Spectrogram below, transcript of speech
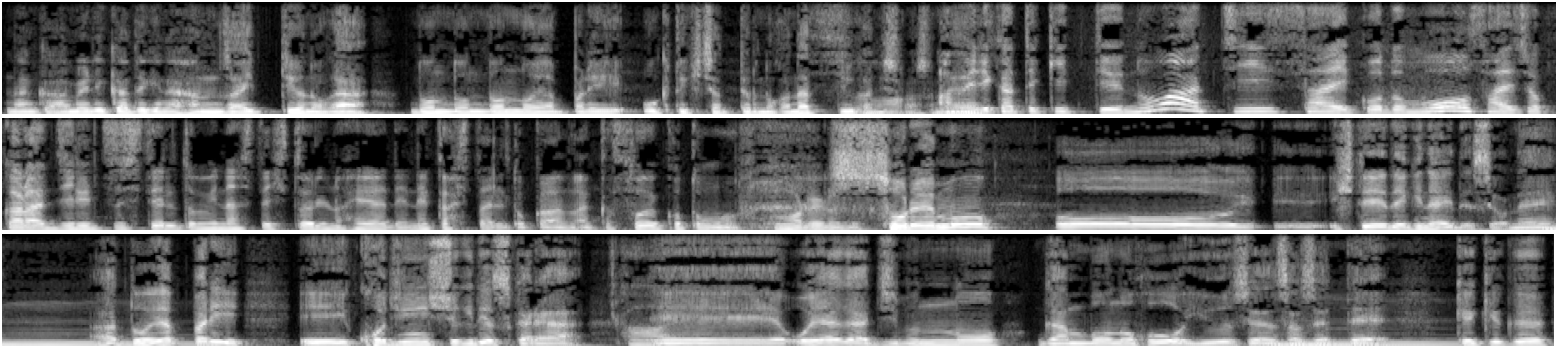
なんかアメリカ的な犯罪っていうのが、どんどんどんどんやっぱり起きてきちゃってるのかなっていう。感じしますね。アメリカ的っていうのは小さい子供を最初から自立してるとみなして一人の部屋で寝かしたりとかなんかそういうことも含まれるんですか？それも、否定できないですよね。あと、やっぱり、えー個人主義ですから、はいえー親が自分の願望の方を優先させて、結局、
